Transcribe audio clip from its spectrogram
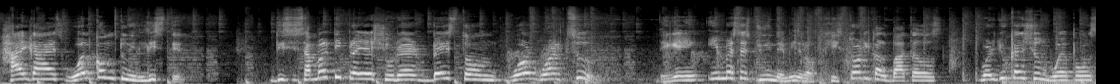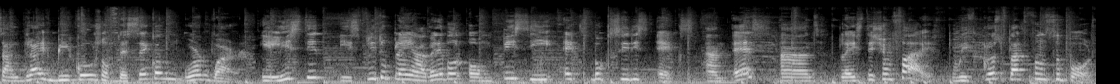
Hi guys, welcome to Enlisted. This is a multiplayer shooter based on World War II. The game immerses you in the middle of historical battles where you can shoot weapons and drive vehicles of the Second World War. Enlisted is free to play and available on PC, Xbox Series X and S and PlayStation 5 with cross-platform support.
